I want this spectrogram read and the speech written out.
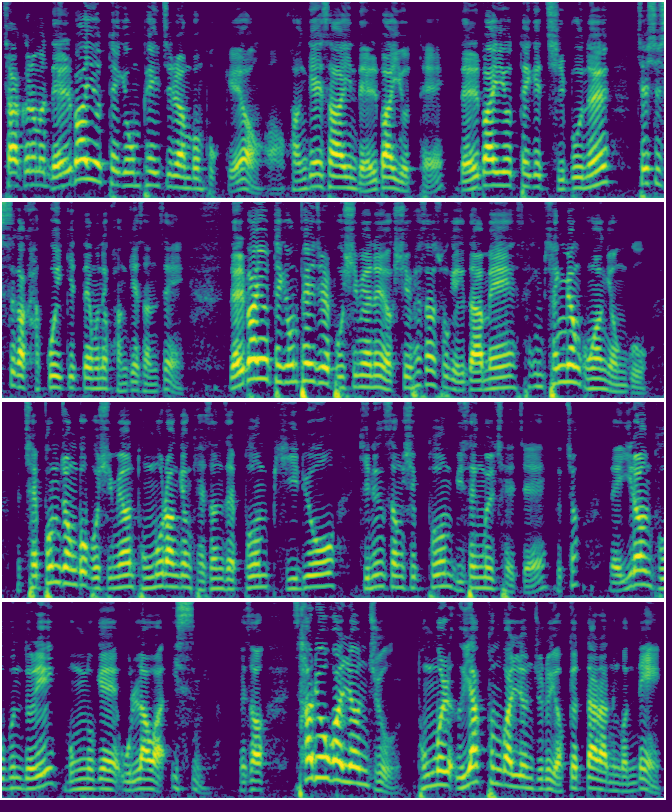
자 그러면 넬바이오텍의 홈페이지를 한번 볼게요. 어, 관계사인 넬바이오텍 넬바이오텍의 지분을 체시스가 갖고 있기 때문에 관계사인데 넬바이오텍의 홈페이지를 보시면은 역시 회사 소개 그 다음에 생명공학 연구 제품 정보 보시면 동물환경 개선 제품, 비료, 기능성 식품, 미생물 제제, 그렇죠? 네, 이런 부분들이 목록에 올라와 있습니다. 그래서 사료 관련주, 동물 의약품 관련주를 엮였다라는 건데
